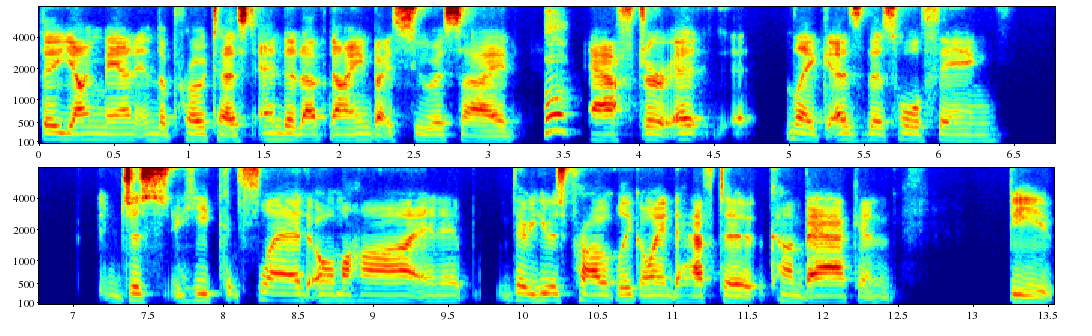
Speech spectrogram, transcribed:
the young man in the protest ended up dying by suicide after it like as this whole thing just he fled Omaha and it there he was probably going to have to come back and be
